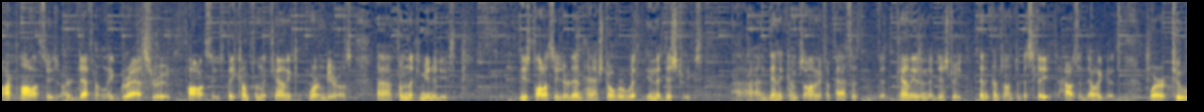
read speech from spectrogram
Our policies are definitely grassroots policies. They come from the county farm bureaus, uh, from the communities. These policies are then hashed over with in the districts. Uh, and then it comes on, if it passes the county and the district, then it comes on to the state House of Delegates, where two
